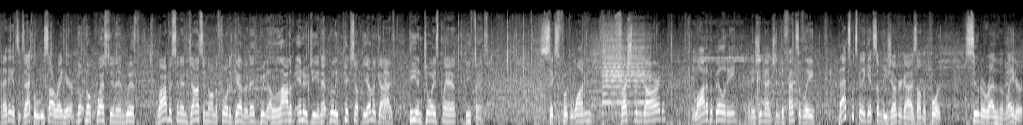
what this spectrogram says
And I think it's exactly what we saw right here. No, no question. And with Robertson and Johnson on the floor together, they bring a lot of energy, and that really picks up the other guys. Yeah. He enjoys playing defense. Six foot one freshman guard, a lot of ability, and as you mentioned, defensively, that's what's going to get some of these younger guys on the court sooner rather than later.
